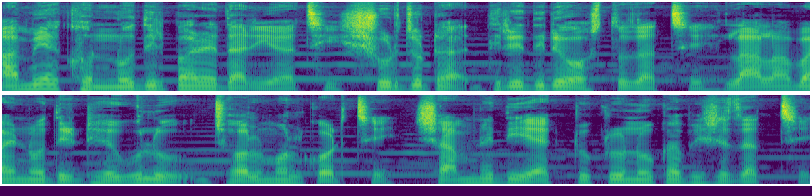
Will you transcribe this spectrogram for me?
আমি এখন নদীর পাড়ে দাঁড়িয়ে আছি। সূর্যটা ধীরে ধীরে অস্ত যাচ্ছে। লালাবাই নদীর ঢেউগুলো ঝলমল করছে। সামনে দিয়ে এক টুকরো নৌকা ভেসে যাচ্ছে।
